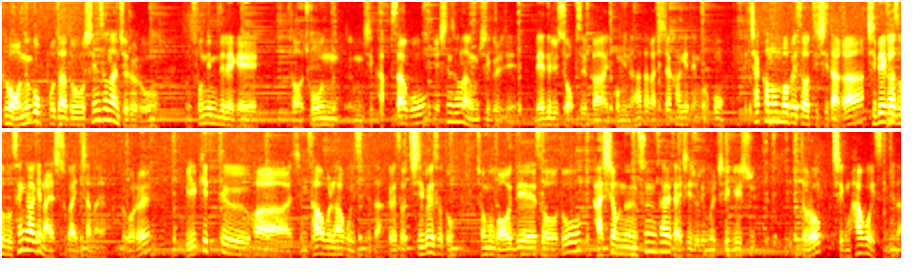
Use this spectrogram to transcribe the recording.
그 어느 곳보다도 신선한 재료로 손님들에게 더 좋은 음식, 값싸고 신선한 음식을 이제 내드릴 수 없을까 고민을 하다가 시작하게 된 거고 착한 혼밥에서 드시다가 집에 가서도 생각이 날 수가 있잖아요. 그거를 밀키트화 지금 사업을 하고 있습니다. 그래서 집에서도 전국 어디에서도 가시 없는 순살 갈치조림을 즐길 수 있도록 지금 하고 있습니다.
